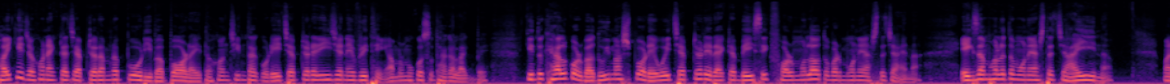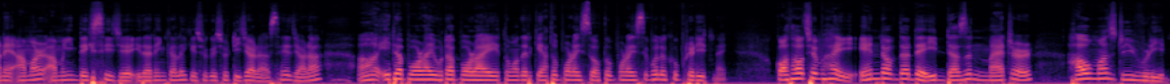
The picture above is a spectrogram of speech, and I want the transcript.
হয় কি, যখন একটা চ্যাপ্টার আমরা পড়ি বা পড়াই, তখন চিন্তা করি এই চ্যাপ্টারের ইজ অ্যান্ড এভরিথিং আমার মুখস্থ থাকা লাগবে। কিন্তু খেয়াল করবা, দুই মাস পরে ওই চ্যাপ্টারের একটা বেসিক ফর্মুলাও তোমার মনে আসতে চায় না। এক্সাম হলে তো মনে আসতে চাইই না। মানে আমার, আমি দেখছি যে ইদানিংকালে কিছু কিছু টিচার আছে যারা এটা পড়ায়, ওটা পড়ায়, তোমাদেরকে এত পড়াইছে, অত পড়াইছে বলে খুব ক্রেডিট নেয়। কথা হচ্ছে, ভাই end of the day it doesn't matter how much do you read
